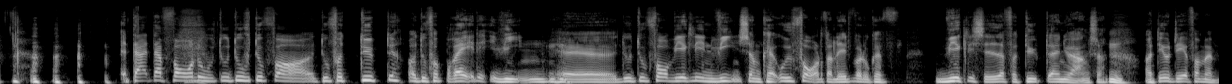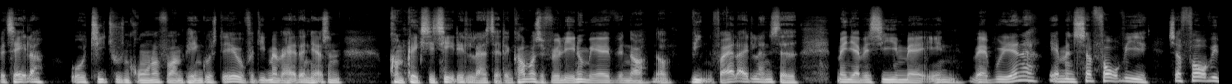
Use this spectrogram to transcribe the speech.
der, der får du, du, du, du, får, du får dybde, og du får bredde i vinen. Mhm. Mm-hmm. Øh, du, du får virkelig en vin, som kan udfordre dig lidt, hvor du kan virkelig sidde og fordybe dig i nuancer. Mm. Og det er jo derfor, man betaler 8-10.000 kroner for en Pingus. Det er jo, fordi man vil have den her sådan kompleksitet et eller andet sted. Den kommer selvfølgelig endnu mere, når, når vinen foralder et eller andet sted. Men jeg vil sige, med en Valbuliena, jamen så får vi, så får vi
